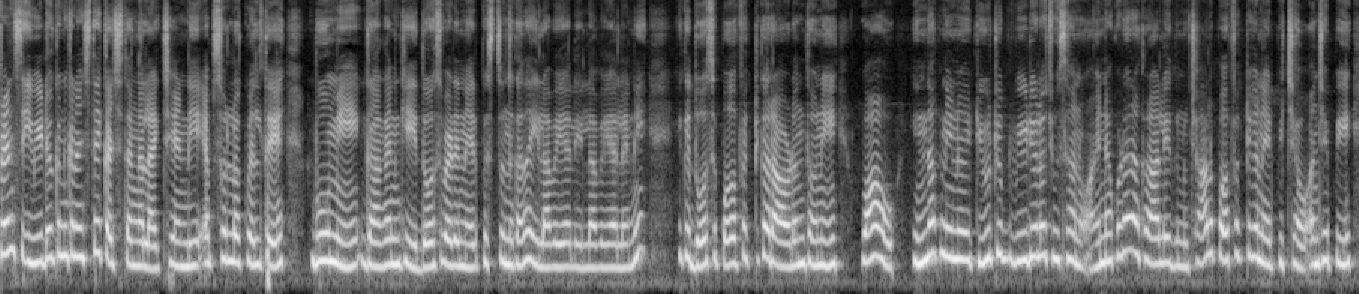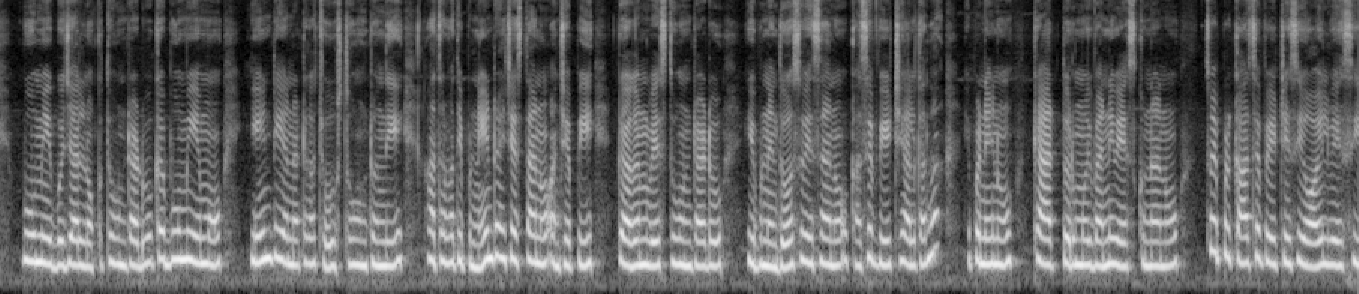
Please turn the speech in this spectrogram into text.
ఫ్రెండ్స్ ఈ వీడియో కనుక నచ్చితే ఖచ్చితంగా లైక్ చేయండి. ఎపిసోడ్లోకి వెళ్తే భూమి గగన్కి దోశ వేయడం నేర్పిస్తుంది కదా ఇలా వేయాలి ఇలా వేయాలని. ఇక దోశ పర్ఫెక్ట్గా రావడంతో వావ్ ఇందాక నేను యూట్యూబ్ వీడియోలో చూశాను అయినా కూడా నాకు రాలేదు నువ్వు చాలా పర్ఫెక్ట్గా నేర్పించావు అని చెప్పి భూమి భుజాలు నొక్కుతూ ఉంటాడు. ఒక భూమి ఏమో ఏంటి? అన్నట్టుగా చూస్తూ ఉంటుంది. ఆ తర్వాత ఇప్పుడు నేను ట్రై చేస్తాను అని చెప్పి గగన్ వేస్తూ ఉంటాడు. ఇప్పుడు నేను దోశ వేశాను కాసేపు వెయిట్ చేయాలి కదా ఇప్పుడు నేను క్యారెట్ తురుము ఇవన్నీ వేసుకున్నాను సో ఇప్పుడు కాసేపు వెయిట్ చేసి ఆయిల్ వేసి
